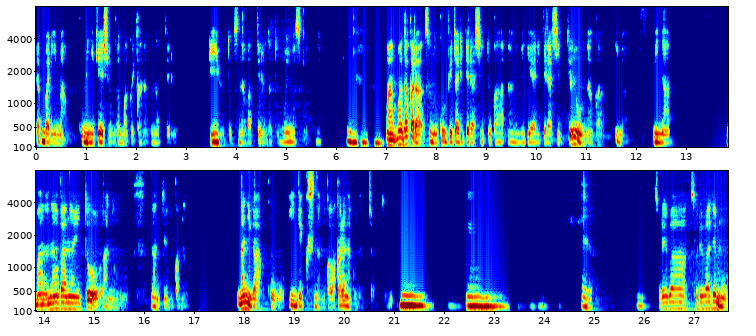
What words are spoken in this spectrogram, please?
やっぱり今、コミュニケーションがうまくいかなくなってる理由とつながってるんだと思いますけどね。うんうんうん、まあ、まあだからそのコンピューターリテラシーとかあのメディアリテラシーっていうのをなんか今みんな学ばないとあのなんていうのかな何がこうインデックスなのかわからなくなっちゃうっていう。うん。うん。それはそれはでも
